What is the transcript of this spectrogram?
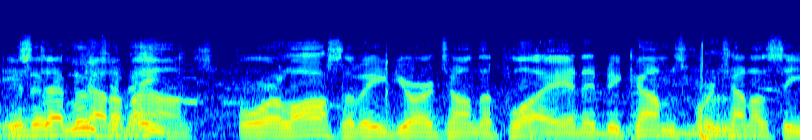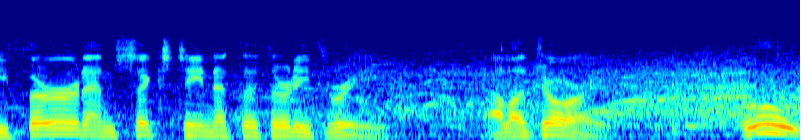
He stepped out of eight. bounds for a loss of eight yards on the play, and it becomes for hmm. Tennessee third and 16 at the 33. Alatorre. Ooh,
